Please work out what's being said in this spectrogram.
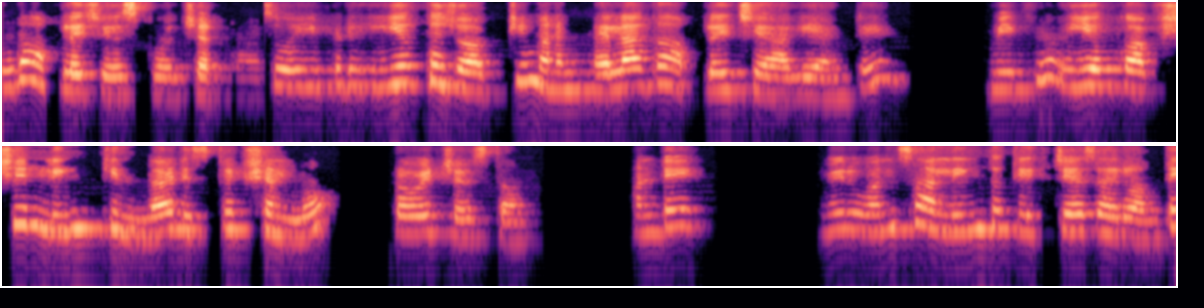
కూడా అప్లై చేసుకోవచ్చన్నమాట. సో ఇప్పుడు ఈ యొక్క జాబ్కి మనం ఎలాగా అప్లై చేయాలి అంటే మీకు ఈ యొక్క అఫిషియల్ లింక్ కింద డిస్క్రిప్షన్లో ప్రొవైడ్ చేస్తాం. అంటే మీరు వన్స్ ఆ లింక్ క్లిక్ చేశారు అంటే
